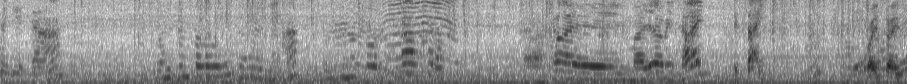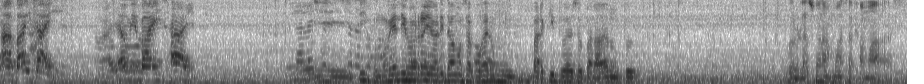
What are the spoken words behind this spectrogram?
¿Quieres galleta? Cogiste un solo huevito, ¿eh? ¿Ah? Cogiste uno solo. No, pero... Acá en Miami Side. The Side. By side. Ah, by side. Miami by side. Y sí, como bien dijo Rey, ahorita vamos a coger un barquito de eso para dar un tour por las zonas más afamadas.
